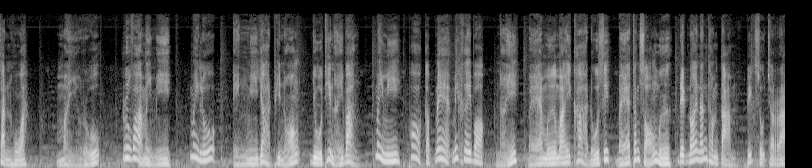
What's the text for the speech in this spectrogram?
สั่นหัว ไม่รู้ หรือว่าไม่มี ไม่รู้ เอ็งมีญาติพี่น้องอยู่ที่ไหนบ้าง ไม่มีพ่อกับแม่ไม่เคยบอกไหน แบมือมาให้ข้าดูสิ แบทั้งสองมือ เด็กน้อยนั้นทำตาม ภิกษุชรา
